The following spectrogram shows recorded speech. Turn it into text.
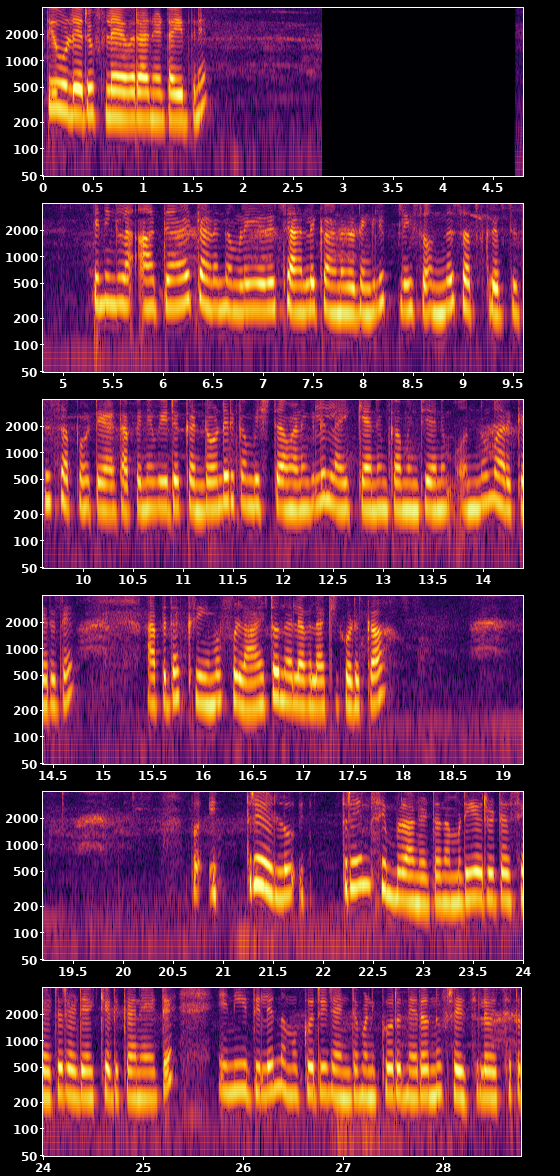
അടിപൊളിയൊരു ഫ്ലേവറാണ് കേട്ടോ ഇതിന്. പിന്നെ നിങ്ങൾ ആദ്യമായിട്ടാണ് നമ്മൾ ഈ ഒരു ചാനൽ കാണുന്നതെങ്കിൽ പ്ലീസ് ഒന്ന് സബ്സ്ക്രൈബ് ചെയ്ത് സപ്പോർട്ട് ചെയ്യാട്ടോ പിന്നെ വീഡിയോ കണ്ടുകൊണ്ടിരിക്കുമ്പോൾ ഇഷ്ടമാണെങ്കിൽ ലൈക്ക് ചെയ്യാനും കമന്റ് ചെയ്യാനും ഒന്നും മറക്കരുത്. അപ്പോൾ ഇതാ ക്രീം ഫുള്ളായിട്ടൊന്ന് ലെവലാക്കി കൊടുക്കുക അപ്പോൾ ഇത്രയേ ഉള്ളൂ. ഇത്രയും സിമ്പിളാണ് കേട്ടോ നമ്മുടെ ഈ ഒരു ഡെസേർട്ട് റെഡിയാക്കി എടുക്കാനായിട്ട് ഇനി ഇതിൽ നമുക്കൊരു രണ്ട് മണിക്കൂർ നേരം ഒന്ന് ഫ്രിഡ്ജിൽ വെച്ചിട്ട്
